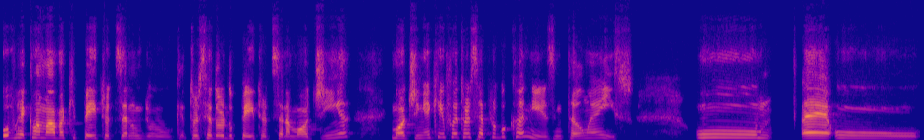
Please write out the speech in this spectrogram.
O povo reclamava que Patriots era um, torcedor do Patriots era modinha, modinha é quem foi torcer pro Buccaneers, então é isso. O, é, o,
